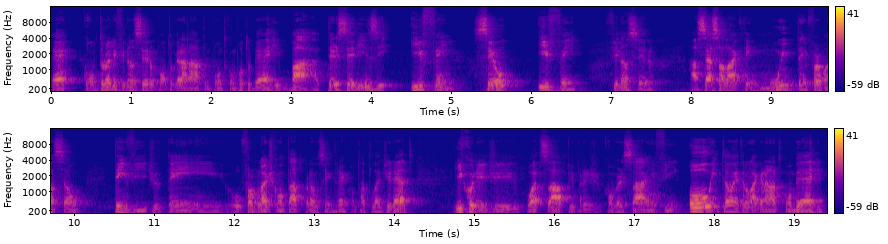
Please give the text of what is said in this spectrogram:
é controlefinanceiro.granatum.com.br barra terceirize hífen seu hífen financeiro. Acessa lá que tem muita informação tem vídeo, tem o formulário de contato para você entrar em contato lá direto, ícone de WhatsApp para gente conversar, enfim. Ou então entra lá Granato com BR,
